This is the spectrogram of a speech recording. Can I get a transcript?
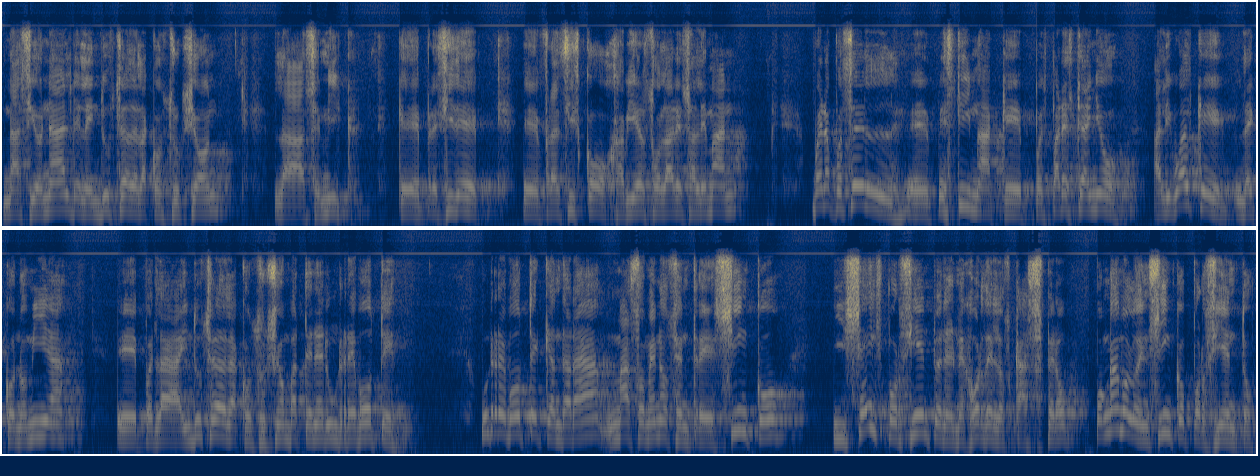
Nacional de la Industria de la Construcción, la CEMIC, que preside eh, Francisco Javier Solares Alemán, bueno, pues él eh, estima que pues para este año, al igual que la economía, eh, pues la industria de la construcción va a tener un rebote, un rebote que andará más o menos entre 5 y 6% en el mejor de los casos, pero pongámoslo en 5%.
